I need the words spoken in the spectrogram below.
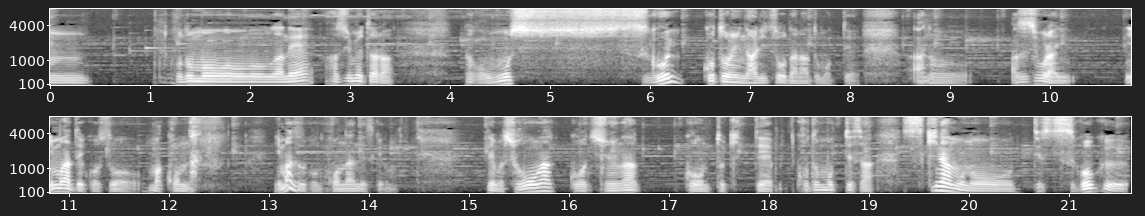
ん子供がね始めたらなんかおもしすごいことになりそうだなと思ってあの私ほら今でこそまあこんな今でここんなんですけどもでも小学校中学校の時って子供ってさ好きなものってすごく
